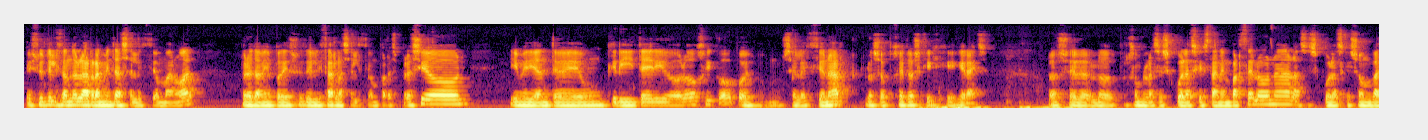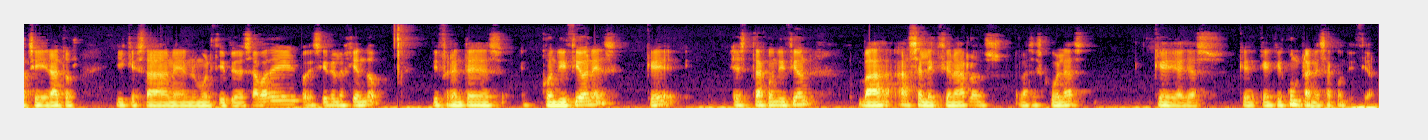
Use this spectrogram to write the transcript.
estoy utilizando la herramienta de selección manual, pero también podéis utilizar la selección por expresión y mediante un criterio lógico, pues seleccionar los objetos que queráis por ejemplo, las escuelas que están en Barcelona, las escuelas que son bachilleratos y que están en el municipio de Sabadell, podéis ir eligiendo diferentes condiciones que esta condición va a seleccionar las escuelas que, hayas, que, cumplan esa condición.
